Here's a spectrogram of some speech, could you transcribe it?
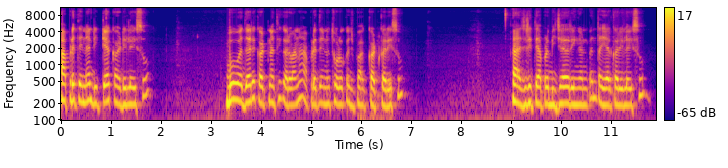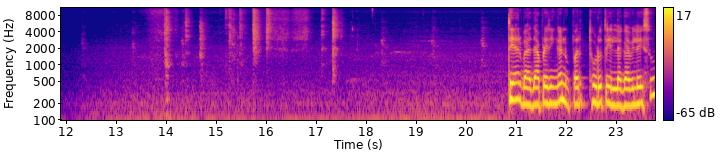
આપણે તેના ડીટિયા કાઢી લઈશું. બહુ વધારે કટ નથી કરવાના, આપણે તેનો થોડોક જ ભાગ કટ કરીશું. આ જ રીતે આપણે બીજા રીંગણ પણ તૈયાર કરી લઈશું. ત્યારબાદ આપણે રીંગણ ઉપર થોડું તેલ લગાવી લઈશું.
